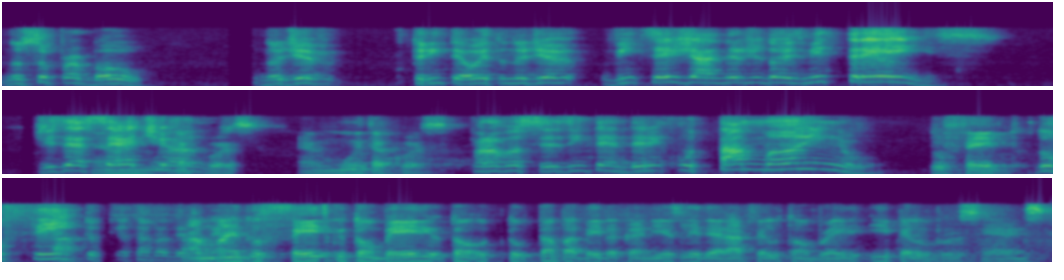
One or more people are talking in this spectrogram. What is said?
no Super Bowl no dia 38 no dia 26 de janeiro de 2003. 17 é anos. Coisa. É muita coisa. Para vocês entenderem o tamanho do feito. Do feito ah, que o Tampa Bay Tamanho do feito que o Tom Brady, o, Tom, o Tampa Bay Buccaneers, liderado pelo Tom Brady e pelo Bruce Arians,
